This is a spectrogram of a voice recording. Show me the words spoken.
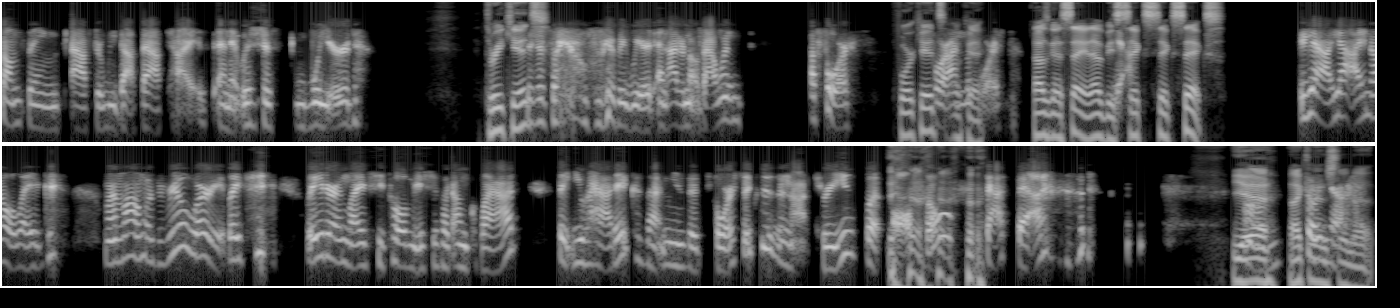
something after we got baptized. And it was just weird. Three kids? It's just like really weird. And I don't know, that one, a four. Four kids? Four, I'm okay. the fourth. I was going to say that would be Yeah. six, six, six. Yeah, yeah, I know. Like, my mom was real worried. Like, she, later in life, she told me, she's like, I'm glad that you had it because that means it's four sixes and not threes, but also that's bad. Yeah, Um, I can so, understand yeah. that.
